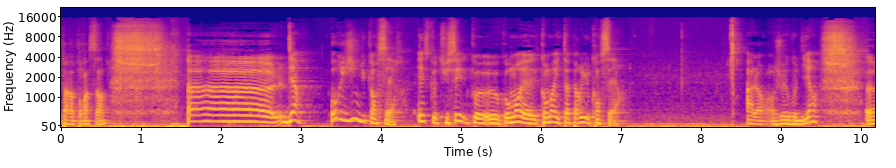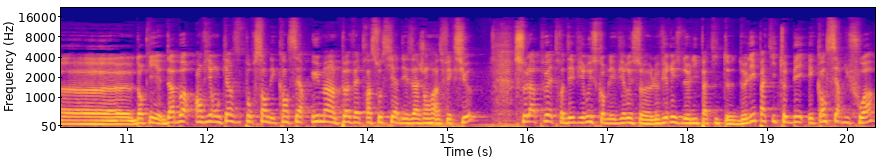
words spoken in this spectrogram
par rapport à ça. Bien, origine du cancer. Est-ce que tu sais que- comment comment est apparu le cancer? Alors, je vais vous le dire. Euh, donc, d'abord, environ 15% des cancers humains peuvent être associés à des agents infectieux. Cela peut être des virus comme euh, le virus de l'hépatite, B et cancer du foie.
